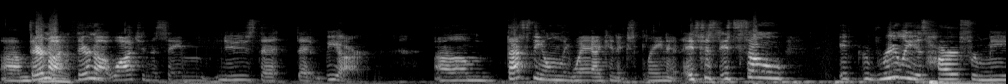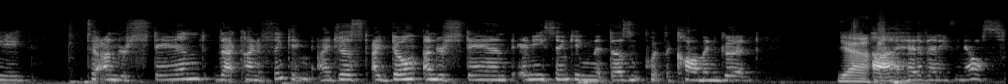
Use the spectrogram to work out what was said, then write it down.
Um, they're not mm-hmm. they're not watching the same news that that we are. Um, that's the only way i can explain it. It's just it's so it really is hard for me to understand that kind of thinking. I just i don't understand any thinking that doesn't put the common good yeah. uh, ahead of anything else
